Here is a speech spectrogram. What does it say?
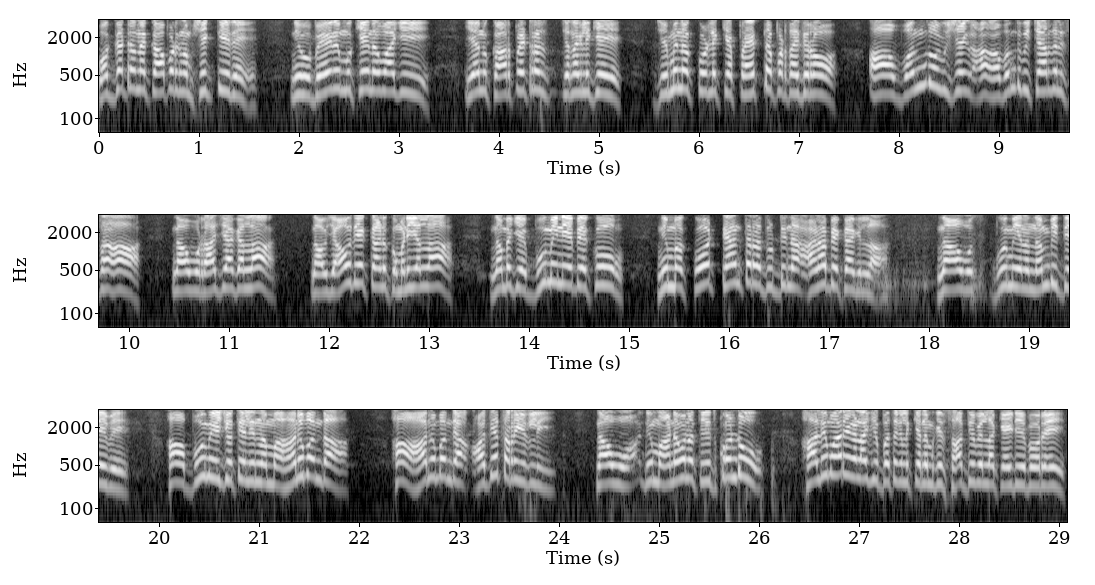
ಒಗ್ಗಟ್ಟನ್ನು ಕಾಪಾಡೋಕೆ ನಮ್ಮ ಶಕ್ತಿ ಇದೆ. ನೀವು ಬೇರೆ ಮುಖೇನವಾಗಿ ಏನು ಕಾರ್ಪೊರೇಟರ್ ಜನಗಳಿಗೆ ಜಮೀನು ಕೊಡಲಿಕ್ಕೆ ಪ್ರಯತ್ನ ಪಡ್ತಾ ಇದ್ದೀರೋ, ಆ ಒಂದು ವಿಷಯ, ಆ ಒಂದು ವಿಚಾರದಲ್ಲಿ ಸಹ ನಾವು ರಾಜಿ ಆಗಲ್ಲ. ನಾವು ಯಾವುದೇ ಕಾರಣಕ್ಕೂ ಮಣಿಯಲ್ಲ. ನಮಗೆ ಭೂಮಿನೇ ಬೇಕು. ನಿಮ್ಮ ಕೋಟ್ಯಾಂತರ ದುಡ್ಡಿನ ಹಣ ಬೇಕಾಗಿಲ್ಲ. ನಾವು ಭೂಮಿಯನ್ನು ನಂಬಿದ್ದೇವೆ. ಆ ಭೂಮಿಯ ಜೊತೆಯಲ್ಲಿ ನಮ್ಮ ಅನುಬಂಧ ಆ ಅನುಬಂಧ ಅದೇ ಥರ ಇರಲಿ. ನಾವು ನಿಮ್ಮ ಹಣವನ್ನು ತೆಗೆದುಕೊಂಡು ಅಲೆಮಾರಿಗಳಾಗಿ ಬದುಕಲಿಕ್ಕೆ ನಮಗೆ ಸಾಧ್ಯವಿಲ್ಲ ಕೆ ಡಿ ಅವರೇ.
